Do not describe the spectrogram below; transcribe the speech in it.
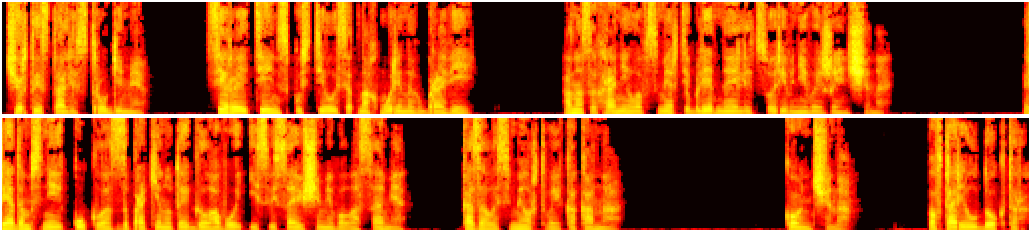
черты стали строгими, серая тень спустилась от нахмуренных бровей. Она сохранила в смерти бледное лицо ревнивой женщины. Рядом с ней кукла с запрокинутой головой и свисающими волосами казалась мертвой, как она. «Кончено», — повторил доктор,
